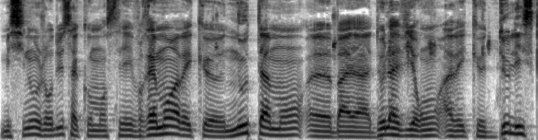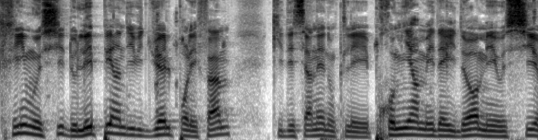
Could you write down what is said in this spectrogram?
Mais sinon aujourd'hui ça a commencé vraiment avec euh, notamment bah, de l'aviron, avec de l'escrime aussi, de l'épée individuelle pour les femmes qui décernaient donc les premières médailles d'or, mais aussi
